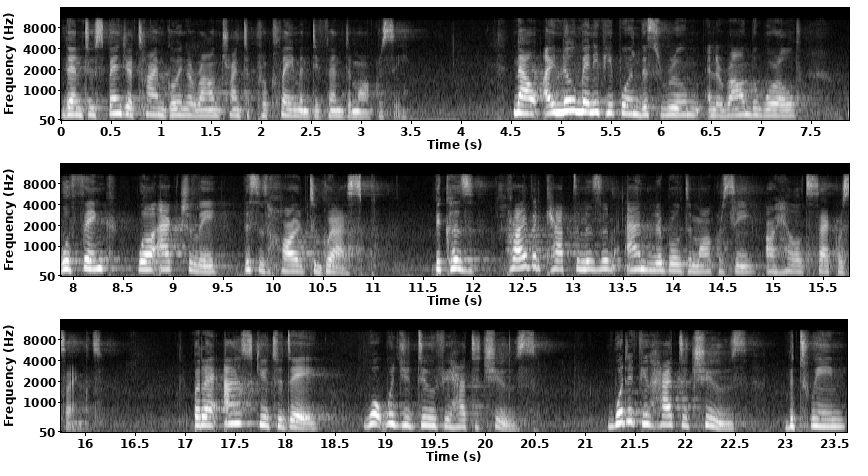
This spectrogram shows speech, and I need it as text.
than to spend your time going around trying to proclaim and defend democracy. Now, I know many people in this room and around the world will think, well, actually, this is hard to grasp because private capitalism and liberal democracy are held sacrosanct. But I ask you today, what would you do if you had to choose? What if you had to choose between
